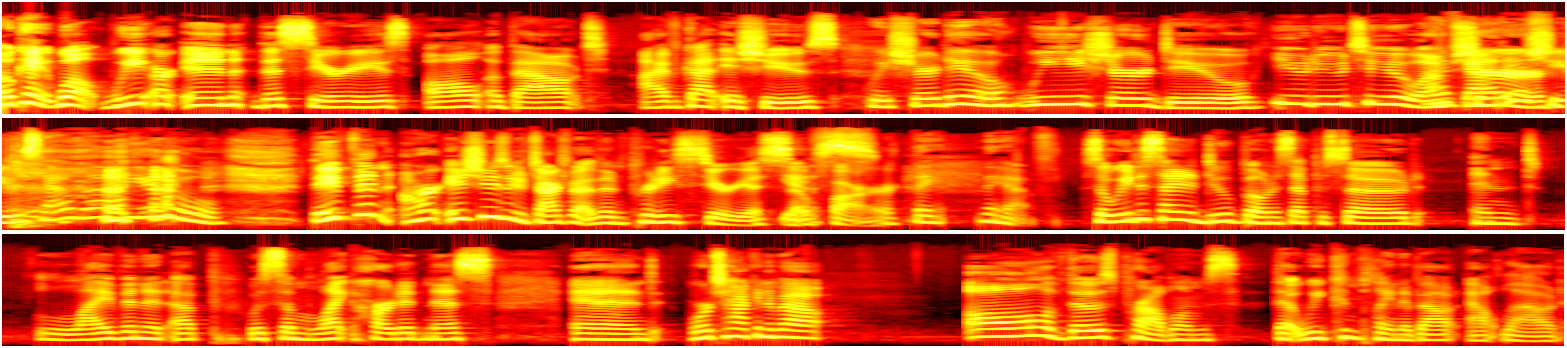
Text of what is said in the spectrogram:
Okay. Well, we are in this series all about I've got issues. We sure do. We sure do. You do too. I'm I've sure. got issues. How about you? They've been our issues we've talked about have been pretty serious so far. They they have. So we decided to do a bonus episode and liven it up with some lightheartedness. And we're talking about all of those problems that we complain about out loud.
